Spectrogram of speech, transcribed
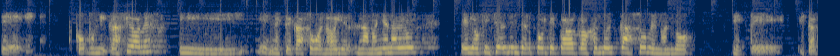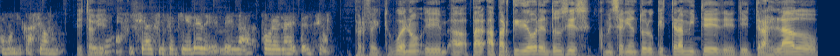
eh, comunicaciones y en este caso, bueno, hoy en la mañana de hoy, el oficial de Interpol que estaba trabajando el caso me mandó este esta comunicación eh, oficial, si se quiere, de, la sobre la detención. Perfecto. Bueno, a, a, partir de ahora entonces comenzarían todo lo que es trámite de, de traslado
